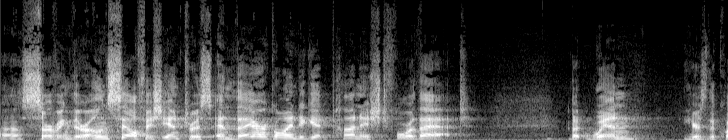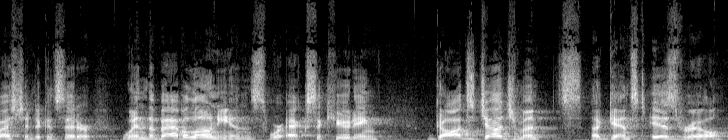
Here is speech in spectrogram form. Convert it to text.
uh, serving their own selfish interests, and they are going to get punished for that. But when, here's the question to consider when the Babylonians were executing God's judgments against Israel,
